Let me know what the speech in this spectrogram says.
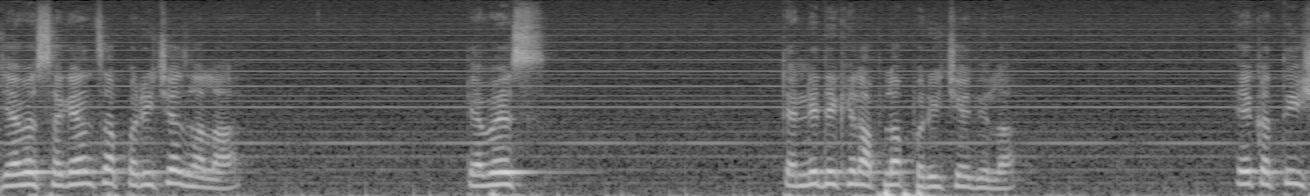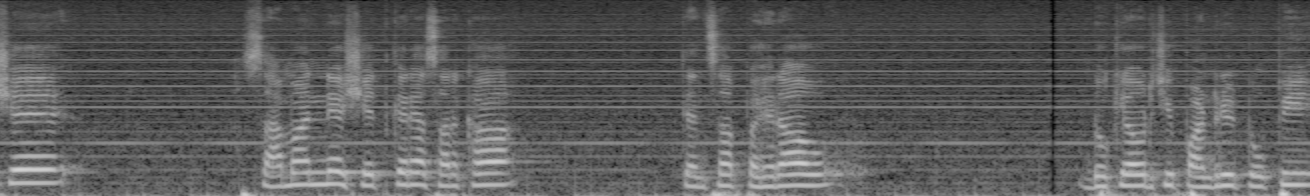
ज्यावेळेस सगळ्यांचा परिचय झाला त्यावेळेस त्यांनी देखील आपला परिचय दिला. एक अतिशय सामान्य शेतकऱ्यासारखा त्यांचा पेहराव डोक्यावरची पांढरी टोपी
